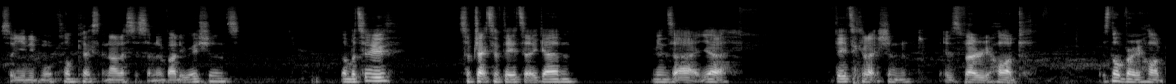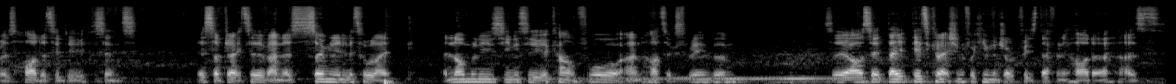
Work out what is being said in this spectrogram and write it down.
so you need more complex analysis and evaluations. Number two, subjective data again means that yeah, data collection is very hard. It's not very hard, but it's harder to do since it's subjective and there's so many little like anomalies you need to account for and how to explain them. So yeah, I'll say data collection for human geography is definitely harder as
